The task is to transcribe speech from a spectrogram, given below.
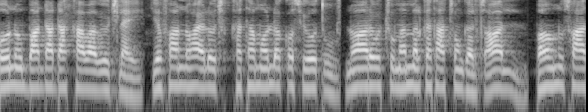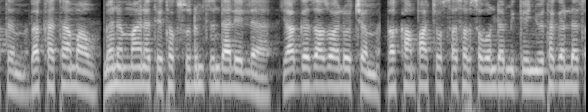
ሆኖም በአንዳንድ አካባቢዎች ላይ የፋኖ ኃይሎች ከተማውን ለቀው ሲወጡ ነዋሪዎቹ መመልከታቸውን ገልጸዋል። በአሁኑ ሰዓትም በከተማው ምንም አይነት የተኩሱ ድምፅ እንደሌለ የአገዛዙ ኃይሎችም በካምፓቸው ውስጥ ተሰብስበው እንደሚገኙ የተገለጸ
